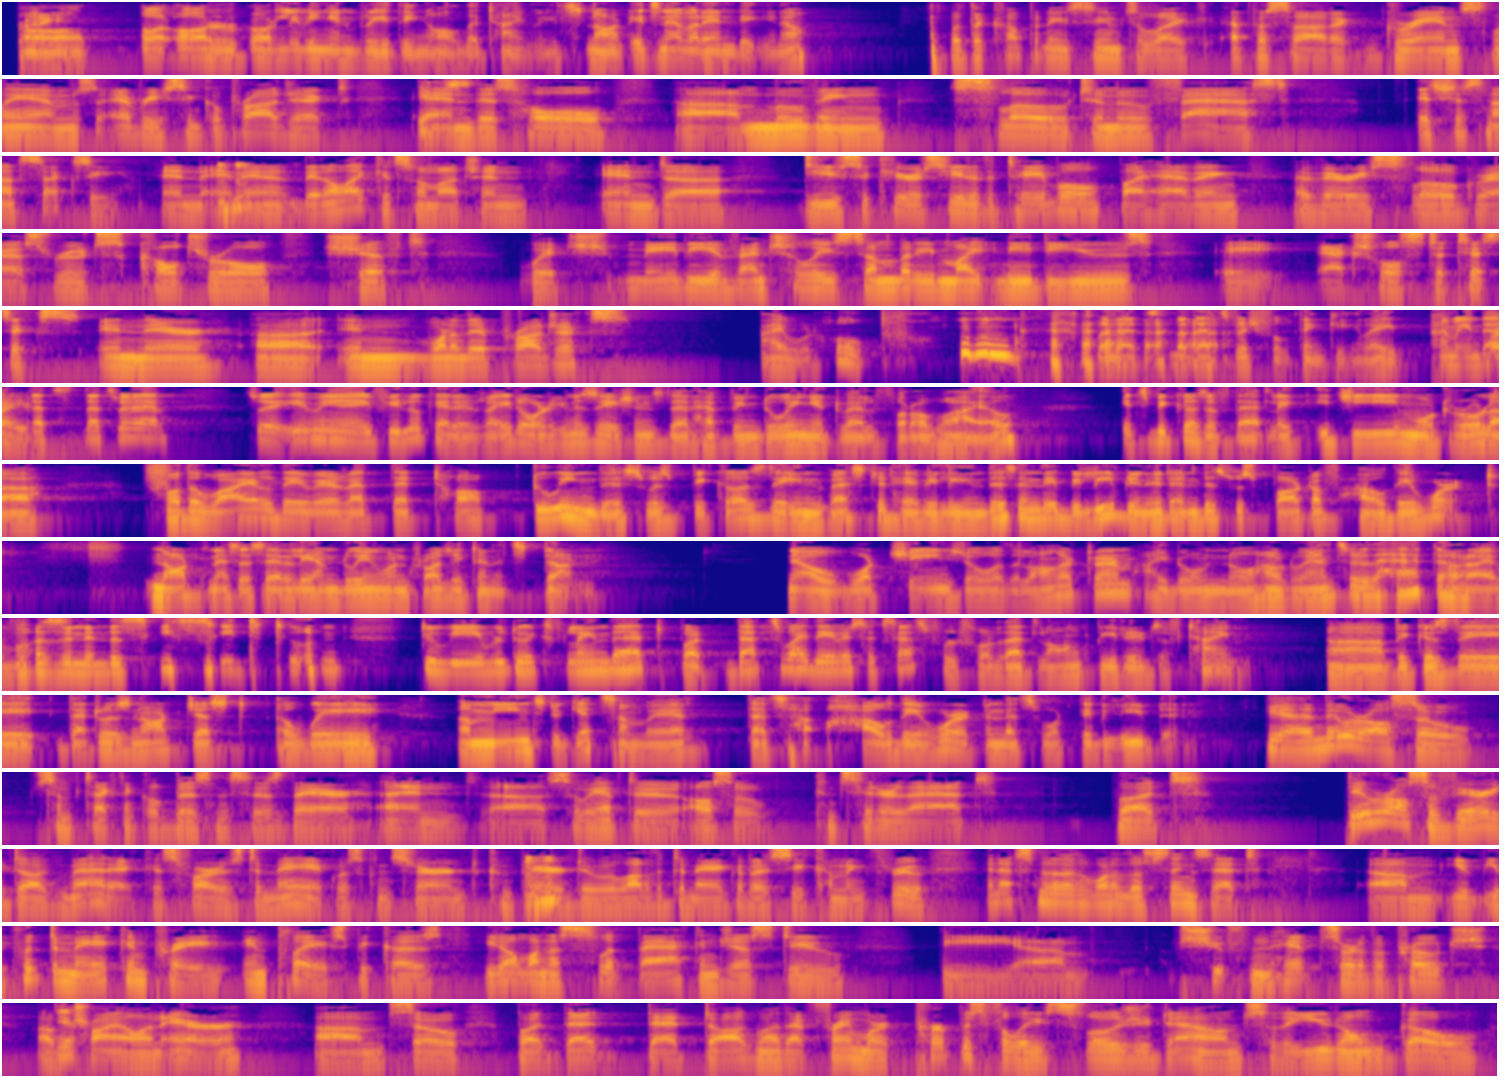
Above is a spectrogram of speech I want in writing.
right. or, or or or living and breathing all the time. It's not. It's never ending. You know. But the companies seem to like episodic grand slams every single project, yes. and this whole uh, moving slow to move fast. It's just not sexy, and and, mm-hmm. and they don't like it so much. And and uh, do you secure a seat at the table by having a very slow grassroots cultural shift, which maybe eventually somebody might need to use a actual statistics in their uh, in one of their projects? I would hope, but that's but that's wishful thinking, right? I mean, that, right. that's that's where. So I mean, if you look at it, right, organizations that have been doing it well for a while, it's because of that. Like GE, Motorola, for the while they were at that top doing this was because they invested heavily in this and they believed in it, and this was part of how they worked. Not necessarily, I'm doing one project and it's done. Now, what changed over the longer term? I don't know how to answer that, or I wasn't in the C-suite to to be able to explain that. But that's why they were successful for that long periods of time, uh, because they that was not just a way, a means to get somewhere. That's how, how they worked, and that's what they believed in. Yeah, and they were also some technical businesses there, and uh, so we have to also consider that. But they were also very dogmatic as far as DMAIC was concerned compared mm-hmm. to a lot of the DMAIC that I see coming through. And that's another one of those things that um, you, you put DMAIC in, pra- in place because you don't want to slip back and just do the um, shoot from the hip sort of approach of yep. trial and error. Um, so, but that, that dogma, that framework purposefully slows you down so that you don't go,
